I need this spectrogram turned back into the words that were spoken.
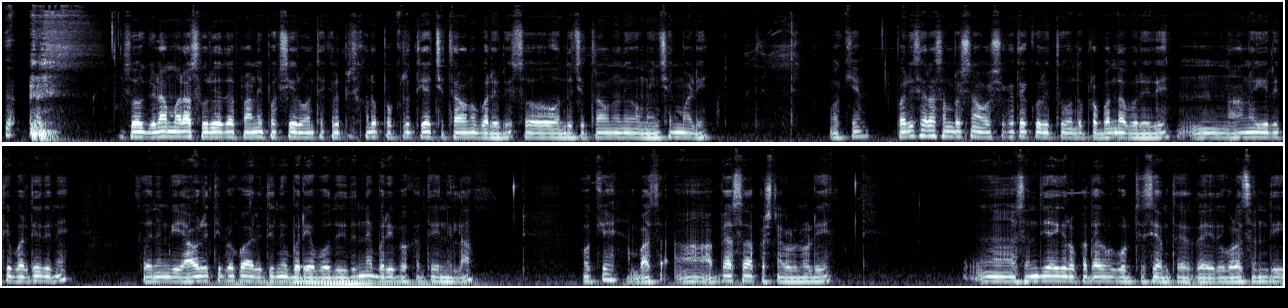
ಸೊ ಗಿಡ, ಮರ, ಸೂರ್ಯೋದಯ, ಪ್ರಾಣಿ, ಪಕ್ಷಿ ಇರುವಂತೆ ಕಲ್ಪಿಸಿಕೊಂಡು ಪ್ರಕೃತಿಯ ಚಿತ್ರವನ್ನು ಬರೀರಿ ಸೊ ಒಂದು ಚಿತ್ರವನ್ನು ನೀವು ಮೆನ್ಷನ್ ಮಾಡಿ. ಓಕೆ ಪರಿಸರ ಸಂರಕ್ಷಣಾ ಅವಶ್ಯಕತೆ ಕುರಿತು ಒಂದು ಪ್ರಬಂಧ ಬರೀರಿ ನಾನು ಈ ರೀತಿ ಬರೆದಿದ್ದೀನಿ. ಸೊ ನಿಮಗೆ ಯಾವ ರೀತಿ ಬೇಕೋ ಆ ರೀತಿ ನೀವು ಬರೆಯಬೋದು ಇದನ್ನೇ ಬರೀಬೇಕಂತ ಏನಿಲ್ಲ. ಓಕೆ ಅಭ್ಯಾಸ ಅಭ್ಯಾಸ ಪ್ರಶ್ನೆಗಳು ನೋಡಿ. ಸಂಧಿಯಾಗಿರೋ ಪದಗಳು ಗುರುತಿಸಿ ಅಂತ ಇದೆ. ಇದುಗಳ ಸಂಧಿ,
